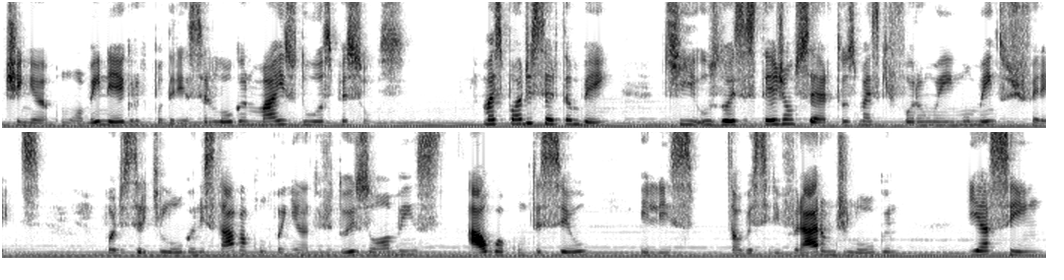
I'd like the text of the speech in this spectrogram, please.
tinha um homem negro, que poderia ser Logan, mais duas pessoas. Mas pode ser também que os dois estejam certos, mas que foram em momentos diferentes. Pode ser que Logan estava acompanhado de dois homens, algo aconteceu, eles talvez se livraram de Logan, e assim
